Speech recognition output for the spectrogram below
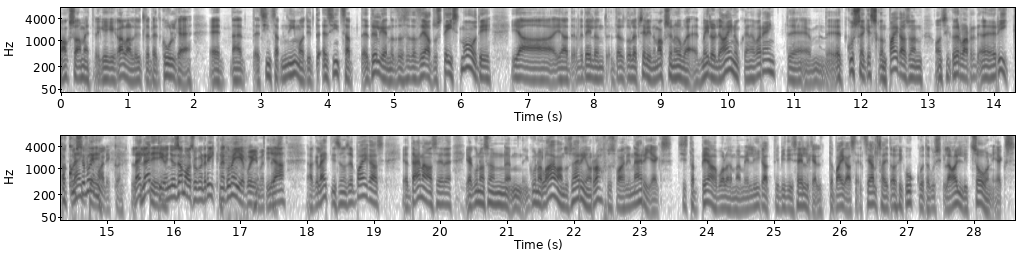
maksuamet või keegi kallale ütleb, et kuulge, et näed, et siin saab niimoodi, siit saab tõlgendada seda seadust teistmoodi ja, ja teil on, tuleb selline maksunõue, et meil oli ainukene variant, et kus see keskkond paigas on, on siin kõrvalriik. aga kus Läti, see võimalik on? Läti, on ju samasugune riik nagu meie põhimõtteliselt. jah, aga Lätis on see paigas ja täna selle ja kuna see on, kuna laevandusäri äri on rahvusvaheline äri, eks, siis ta peab olema meil igatipidi selgelt paigas, et sealt sa ei tohi kukkuda kuskile halli tsooni, eks.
